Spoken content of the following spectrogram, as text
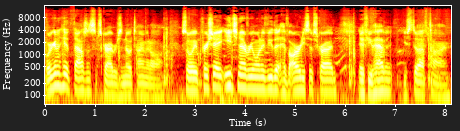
we're gonna hit thousand subscribers in no time at all. So we appreciate each and every one of you that have already subscribed. If you haven't, you still have time.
